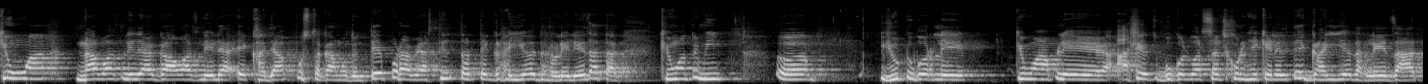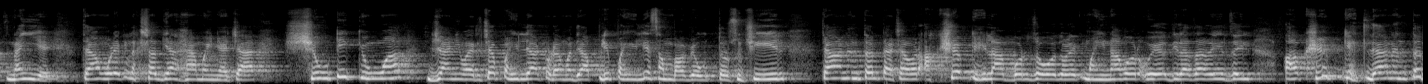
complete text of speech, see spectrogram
किंवा नावाजलेल्या गावाजलेल्या एखाद्या पुस्तकामधून. ते पुरावे असतील तर ते ग्राह्य धरलेले जातात. किंवा तुम्ही यूट्यूबवरले किंवा आपले असेच गुगलवर सर्च करून हे केलेले ते ग्राह्य धरले जात नाही आहे त्यामुळे एक लक्षात घ्या ह्या महिन्याच्या शेवटी किंवा जानेवारीच्या पहिल्या आठवड्यामध्ये आपली पहिली संभाव्य उत्तर सूची येईल त्यानंतर त्याच्यावर आक्षेप घ्यायला बर जवळजवळ एक महिनाभर वेळ दिला जाईल. आक्षेप घेतल्यानंतर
